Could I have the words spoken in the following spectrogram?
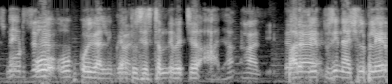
ਸਪੋਰਟਸ ਉਹ ਉਹ ਕੋਈ ਗੱਲ ਨਹੀਂ ਤੂੰ ਸਿਸਟਮ ਦੇ ਵਿੱਚ ਆ ਜਾ। ਹਾਂਜੀ ਪਰ ਜੇ ਤੁਸੀਂ ਨੈਸ਼ਨਲ ਪਲੇਅਰ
